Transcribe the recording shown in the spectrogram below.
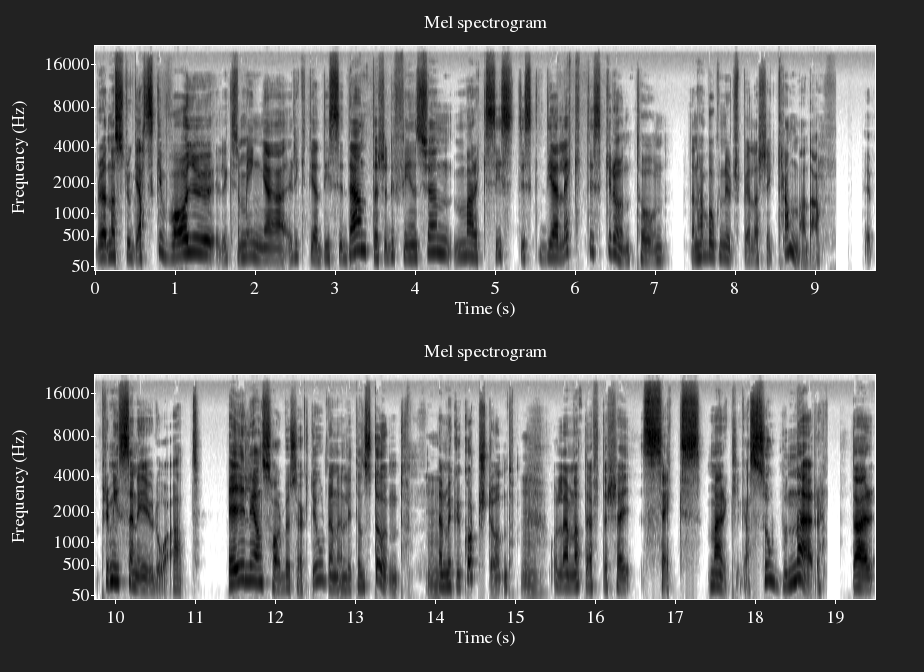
bröderna Strugatsky var ju liksom inga riktiga dissidenter, så det finns ju en marxistisk dialektisk grundton. Den här boken utspelar sig i Kanada. Premissen är ju då att aliens har besökt jorden en liten stund, Mm. en mycket kort stund Mm. och lämnat efter sig sex märkliga zoner där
